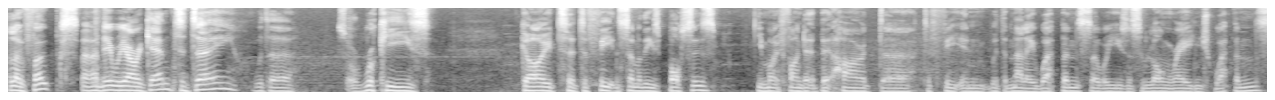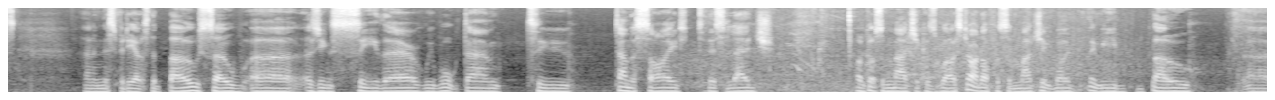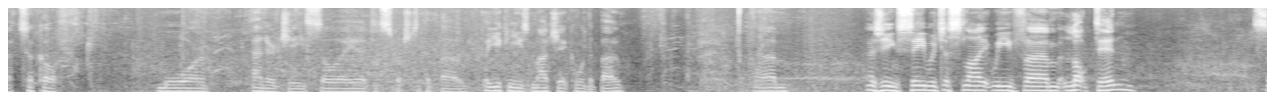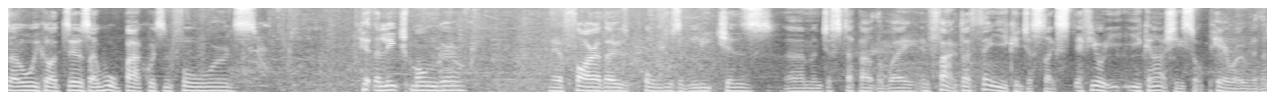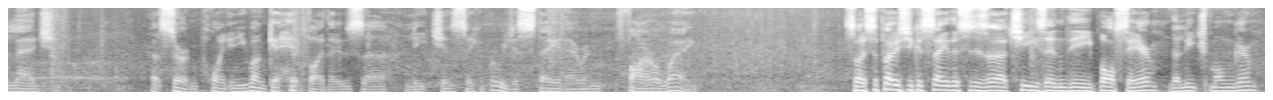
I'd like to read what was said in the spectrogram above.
Hello folks, and here we are again today with a sort of rookie's guide to defeating some of these bosses. You might find it a bit hard uh, defeating with the melee weapons, so we're using some long range weapons. And in this video it's the bow, so uh, as you can see there, we walk down to down the side to this ledge. I've got some magic as well. I started off with some magic, but I think the bow uh, took off more energy, so I uh, did switch to the bow. But you can use magic or the bow. Um, as you can see, we're just like we've um, locked in. So all we got to do is like walk backwards and forwards, hit the leechmonger, you fire those balls of leeches, um, and just step out the way. In fact, I think you can just like if you you can actually sort of peer over the ledge at a certain point, and you won't get hit by those uh, leeches. So you can probably just stay there and fire away. So I suppose you could say this is uh, cheesing the boss here, the Leechmonger.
